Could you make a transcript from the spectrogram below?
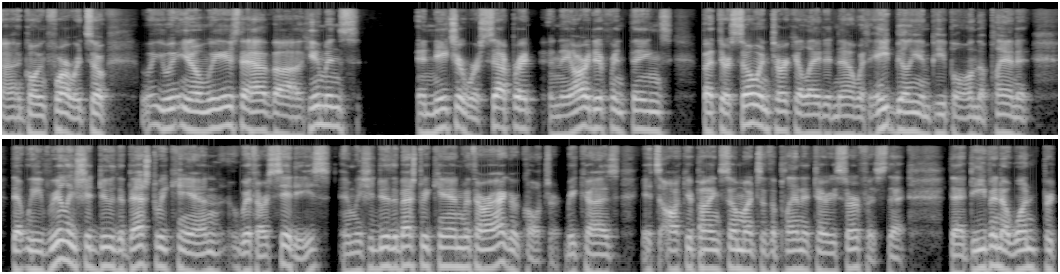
uh, going forward. So, you, you know, we used to have uh, humans and nature were separate and they are different things. but they're so intercalated now with 8 billion people on the planet that we really should do the best we can with our cities and we should do the best we can with our agriculture because it's occupying so much of the planetary surface that that even a one per,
